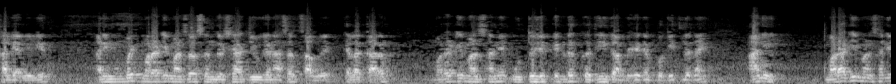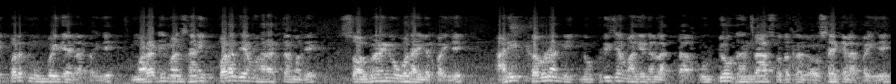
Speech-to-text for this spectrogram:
खाली आलेली आहेत. आणि मुंबईत मराठी माणसाचा संघर्ष हा जीव घेणं असाच चालू आहे. त्याला कारण मराठी माणसाने उद्योजकतेकडे कधीही गांभीर्याने बघितलं नाही. आणि मराठी माणसांनी परत मुंबईत यायला पाहिजे. मराठी माणसांनी परत या महाराष्ट्रामध्ये स्वाभिमानाने उभं राहिलं पाहिजे. आणि तरुणांनी नोकरीच्या मागे न लागता उद्योगधंदा स्वतःचा व्यवसाय केला पाहिजे.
